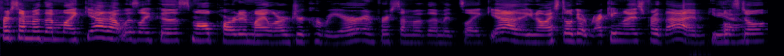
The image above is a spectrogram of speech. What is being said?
for some of them, like, yeah, that was like a small part in my larger career. And for some of them, it's like, yeah, you know, I still get recognized for that. And people Yeah. still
